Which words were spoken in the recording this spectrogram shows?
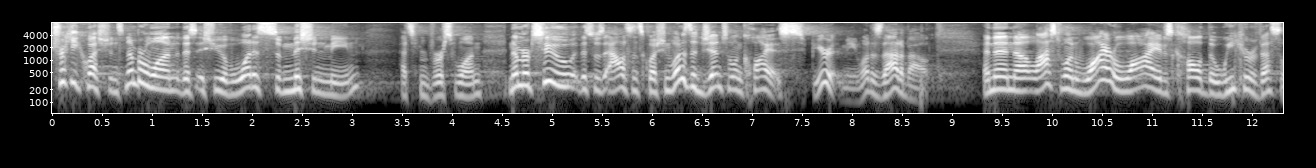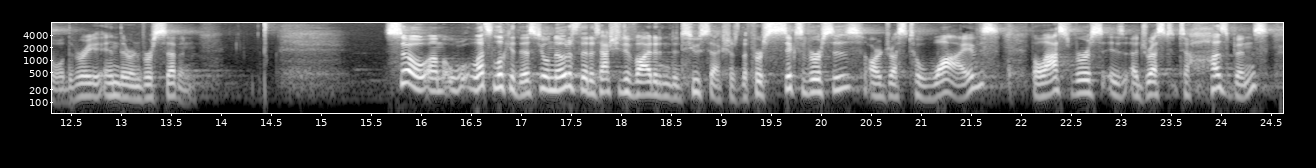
tricky questions. Number one, this issue of what does submission mean? That's from verse one. Number two, this was Allison's question what does a gentle and quiet spirit mean? What is that about? And then uh, last one, why are wives called the weaker vessel at the very end there in verse seven? So um, let's look at this. You'll notice that it's actually divided into two sections. The first six verses are addressed to wives, the last verse is addressed to husbands.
